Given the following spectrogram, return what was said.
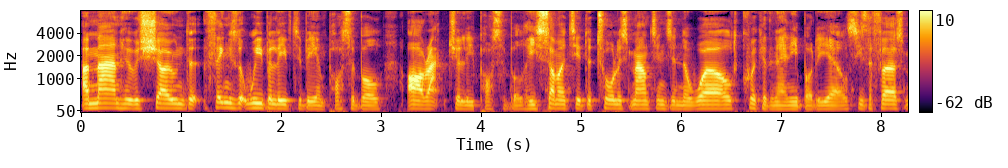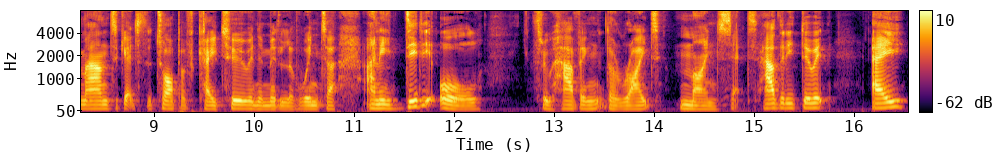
a man who has shown that things that we believe to be impossible are actually possible. He summited the tallest mountains in the world quicker than anybody else. He's the first man to get to the top of K2 in the middle of winter, and he did it all through having the right mindset. How did he do it? A,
